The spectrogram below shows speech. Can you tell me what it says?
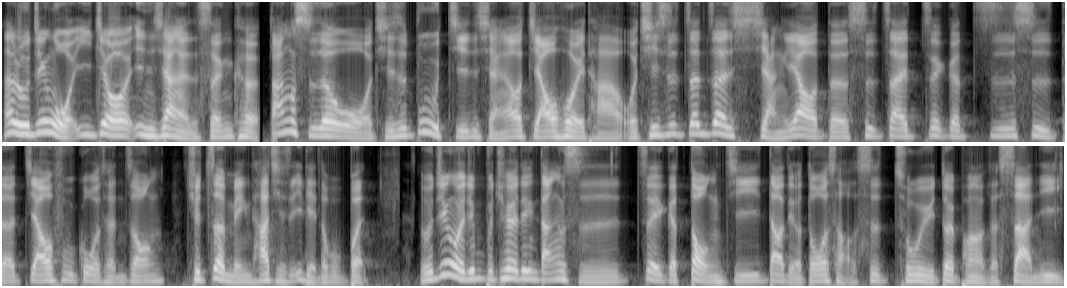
那如今我依旧印象很深刻。当时的我其实不仅想要教会他，我其实真正想要的是在这个知识的交付过程中，去证明他其实一点都不笨。如今我已经不确定当时这个动机到底有多少是出于对朋友的善意，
